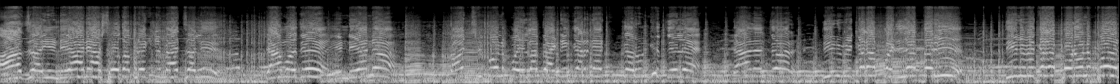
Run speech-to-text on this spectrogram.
आज इंडिया आणि अशोक आपल्याची मॅच झाली. त्यामध्ये इंडियानं टॉस शिकून पहिला बॅटिंग करण्या करून घेतलेली आहे. त्यानंतर तीन विकेट पडल्या तरी तीन विकेट पडून पण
